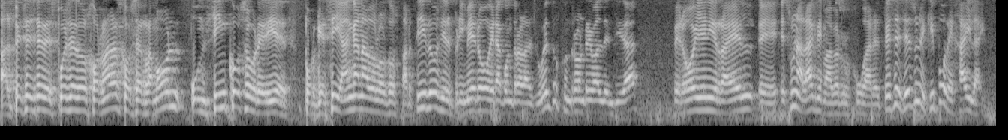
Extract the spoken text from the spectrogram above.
Al PSG después de dos jornadas, José Ramón, un 5 sobre 10. Porque sí, han ganado los dos partidos y el primero era contra la Juventus, contra un rival de entidad. Pero hoy en Israel eh, es una lágrima verlos jugar. El PSG es un equipo de highlights.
